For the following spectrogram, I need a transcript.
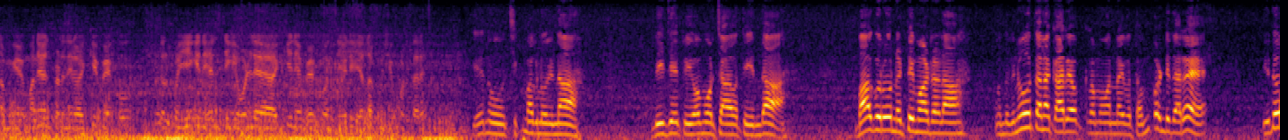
ನಮಗೆ ಮನೆಯಲ್ಲಿ ಬೆಳೆದಿರೋ ಅಕ್ಕಿ ಬೇಕು, ಸ್ವಲ್ಪ ಈಗಿನ ಹೆಲ್ತಿಗೆ ಒಳ್ಳೆಯ ಅಕ್ಕಿನೇ ಬೇಕು ಅಂತೇಳಿ ಎಲ್ಲ ಖುಷಿ ಕೊಡ್ತಾರೆ ಏನು ಚಿಕ್ಕಮಗಳೂರಿನ ಬಿ ಜೆ ಪಿ ಯುವಮೋರ್ಚಾ ವತಿಯಿಂದ ಬಾಗೂರು ನಟ್ಟಿ ಮಾಡೋಣ ಒಂದು ವಿನೂತನ ಕಾರ್ಯಕ್ರಮವನ್ನು ಇವತ್ತು ಹಮ್ಮಿಕೊಂಡಿದ್ದಾರೆ. ಇದು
